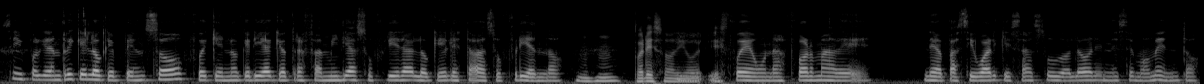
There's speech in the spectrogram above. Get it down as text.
sí, porque Enrique lo que pensó fue que no quería que otra familia sufriera lo que él estaba sufriendo. Por eso digo, y, y es- fue una forma de, de apaciguar quizás su dolor en ese momento.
